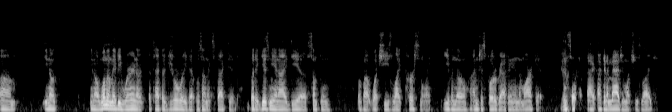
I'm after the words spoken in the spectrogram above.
um, you know, you know, a woman may be wearing a, a type of jewelry that was unexpected, but it gives me an idea of something about what she's like personally, even though I'm just photographing in the market. Yeah. And so I, I can imagine what she's like.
